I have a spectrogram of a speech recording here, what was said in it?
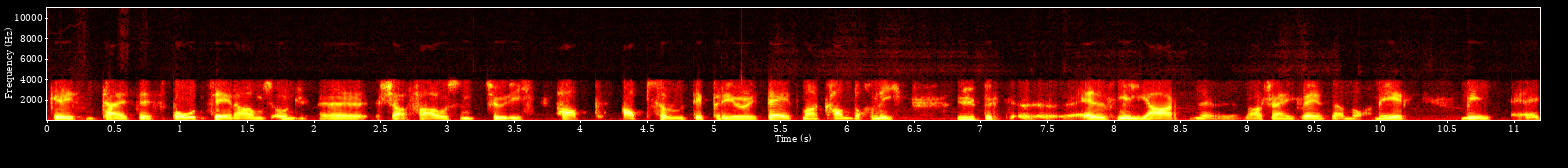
gewissen Teils des Bodenseeraums und äh, Schaffhausen, Zürich hat absolute Priorität. Man kann doch nicht über äh, 11 Milliarden, äh, wahrscheinlich werden es dann noch mehr, äh,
